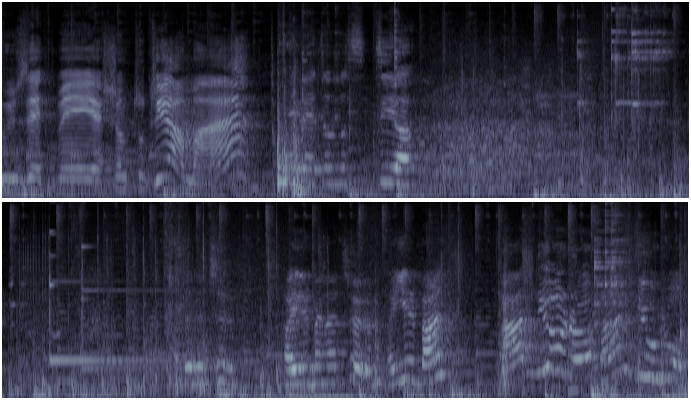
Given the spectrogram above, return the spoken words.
uyuz etmeye yaşın tutuyor ama ha? Evet onu tutuyor. Ben açarım. Hayır ben açarım. Hayır ben. Ben diyorum. Ben diyorum.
